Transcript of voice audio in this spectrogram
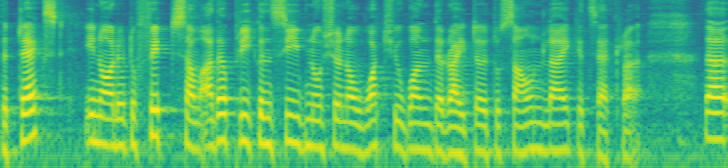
the text in order to fit some other preconceived notion of what you want the writer to sound like etcetera. Uh,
